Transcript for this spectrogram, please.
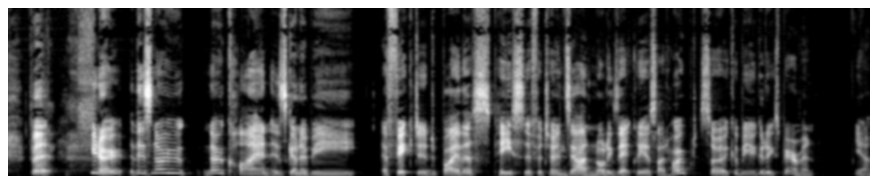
but, you know, there's no no client is going to be affected by this piece if it turns out not exactly as I'd hoped, so it could be a good experiment. Yeah.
